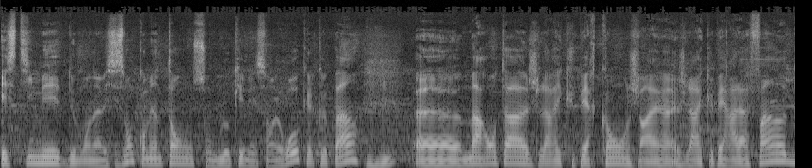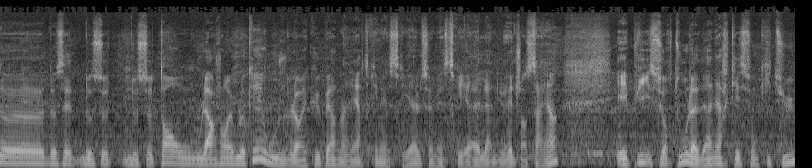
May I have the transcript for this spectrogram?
estimé de mon investissement, combien de temps sont bloqués mes 100 euros quelque part? Euh, ma renta, je la récupère quand? Je la, récupère à la fin de, ce, temps où l'argent est bloqué ou je le récupère de manière trimestrielle, semestrielle, annuelle, j'en sais rien? Et puis surtout, la dernière question qui tue,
